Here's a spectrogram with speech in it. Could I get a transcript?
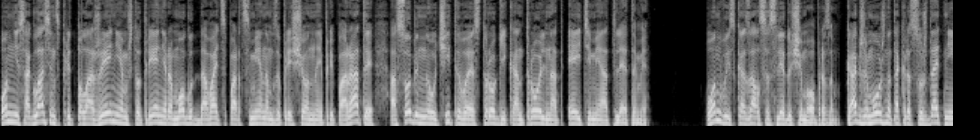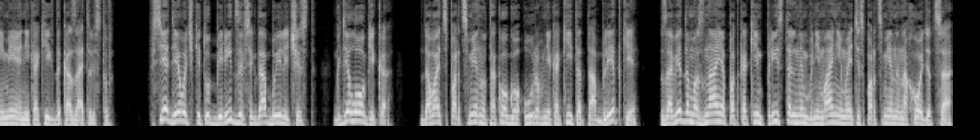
Он не согласен с предположением, что тренеры могут давать спортсменам запрещенные препараты, особенно учитывая строгий контроль над этими атлетами. Он высказался следующим образом. Как же можно так рассуждать, не имея никаких доказательств? Все девочки тут Беридзе всегда были чист. Где логика? Давать спортсмену такого уровня какие-то таблетки, заведомо зная, под каким пристальным вниманием эти спортсмены находятся.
